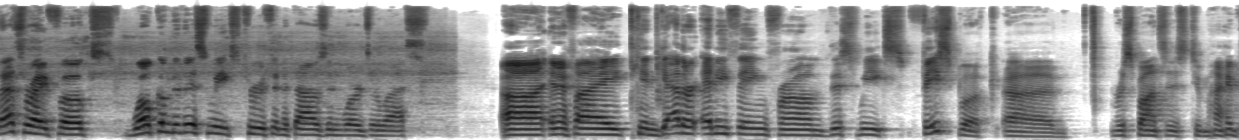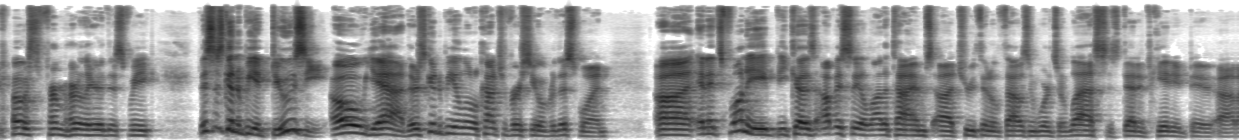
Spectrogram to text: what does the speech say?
that's right, folks. Welcome to this week's Truth in a Thousand Words or Less. Uh, and if I can gather anything from this week's Facebook uh, responses to my post from earlier this week, this is going to be a doozy. Oh, yeah, there's going to be a little controversy over this one. Uh, and it's funny because obviously a lot of times uh, Truth in a Thousand Words or Less is dedicated to uh,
